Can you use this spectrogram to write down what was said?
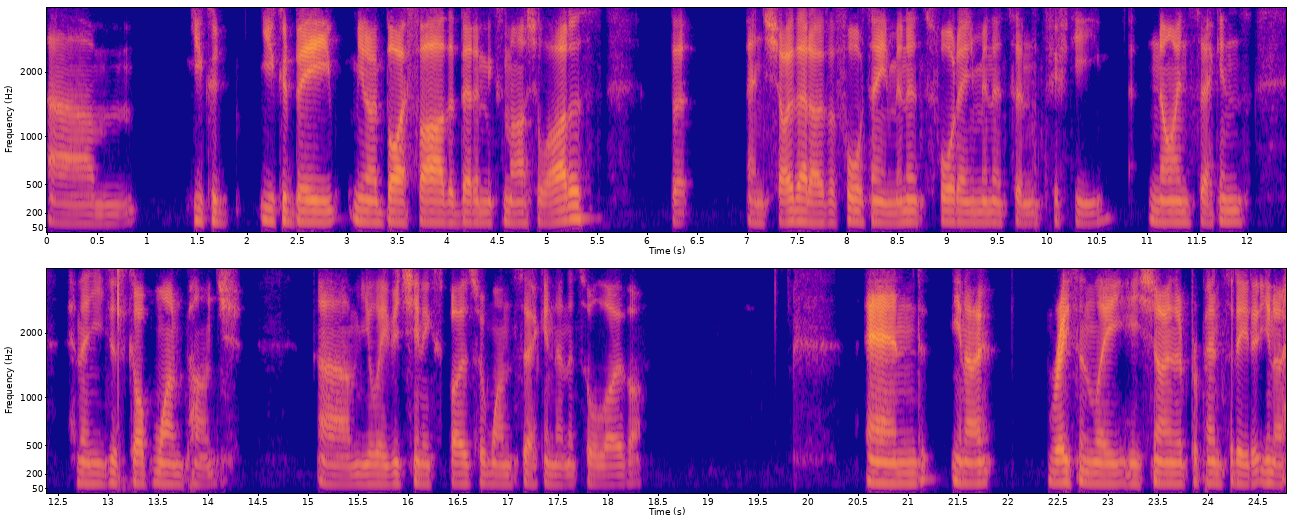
Um, you could you could be you know by far the better mixed martial artist, but and show that over 14 minutes, 14 minutes and 59 seconds, and then you just got one punch um, you leave your chin exposed for one second and it's all over. And, you know, recently he's shown a propensity to, you know,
